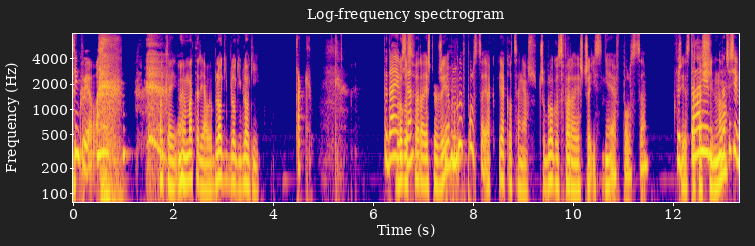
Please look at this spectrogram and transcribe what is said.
Dziękuję. Okej, okay, materiały, blogi, blogi, blogi. Tak. Wydaje Blogosfera mi się... Jeszcze żyje w mhm. ogóle w Polsce? Jak, jak oceniasz? Czy blogosfera jeszcze istnieje w Polsce? Wydaje, Czy jest taka silna? Znaczy się,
